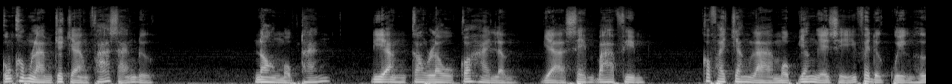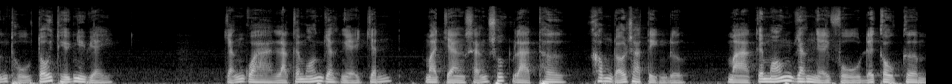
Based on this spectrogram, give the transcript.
Cũng không làm cho chàng phá sản được. Non một tháng, Đi ăn cao lâu có hai lần Và xem ba phim. Có phải chăng là một văn nghệ sĩ phải được quyền hưởng thụ tối thiểu như vậy? Chẳng qua là cái món văn nghệ chánh Mà chàng sản xuất là thơ, Không đổi ra tiền được. Mà cái món văn nghệ phụ để câu cơm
